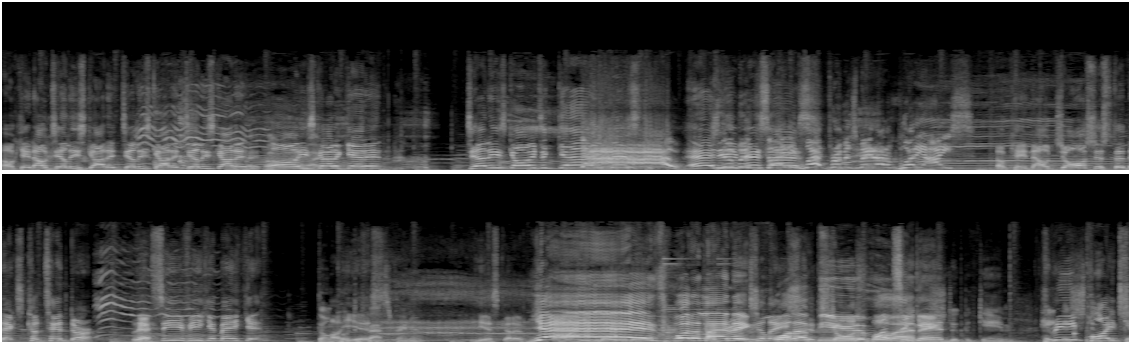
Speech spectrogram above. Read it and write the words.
Okay, now Dilly's got it. Dilly's got it. Dilly's got it. Okay, Oh, alright, he's alright. gonna get it. Dilly's going to get it. He missed. And he Stupid sliding misses. platform is made out of bloody ice. Okay, now Josh is the next contender. Let's Okay. see if he can make it. Don't Oh, go too is. fast, Crainer. He is gonna. Yes! Oh, what a landing! What a beautiful once landing! again. Stupid game. Hate Three points to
